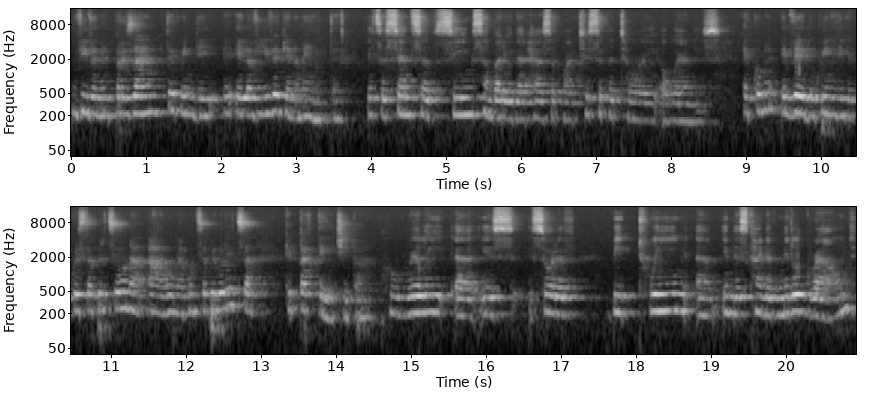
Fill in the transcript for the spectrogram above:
Vive nel presente quindi, e, e la vive pienamente. It's a sense of seeing somebody that has a participatory awareness. E, come, e vedo quindi che questa persona ha una consapevolezza che partecipa who really uh, is sort of between, um, in this kind of middle ground.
